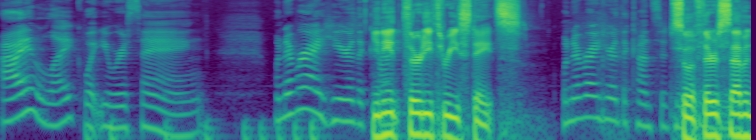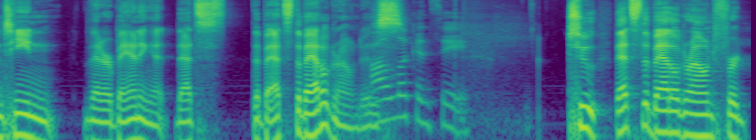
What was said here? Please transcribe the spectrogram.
I like what you were saying. Whenever I hear the, You need 33 states. Whenever I hear the Constitution, So if there's 17 that are banning it, that's the that's the battleground. Is I'll look and see. to that's the battleground for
